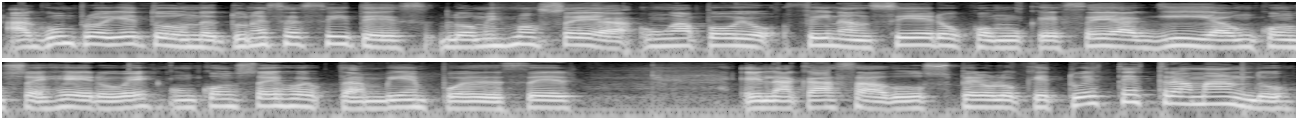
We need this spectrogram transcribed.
algún proyecto donde tú necesites, lo mismo sea un apoyo financiero, como que sea guía, un consejero, ¿ves? Un consejo también puede ser en la casa 2. Pero lo que tú estés tramando,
